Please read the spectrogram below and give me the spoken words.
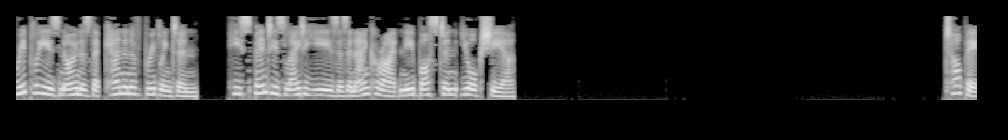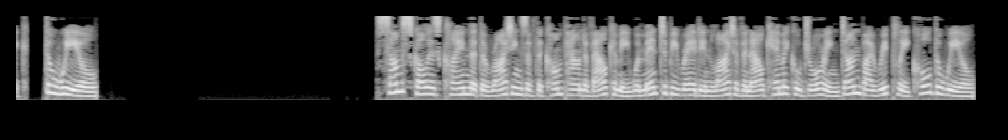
Ripley is known as the Canon of Bridlington. He spent his later years as an anchorite near Boston, Yorkshire. Topic: The Wheel. Some scholars claim that the writings of the compound of alchemy were meant to be read in light of an alchemical drawing done by Ripley called the Wheel.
